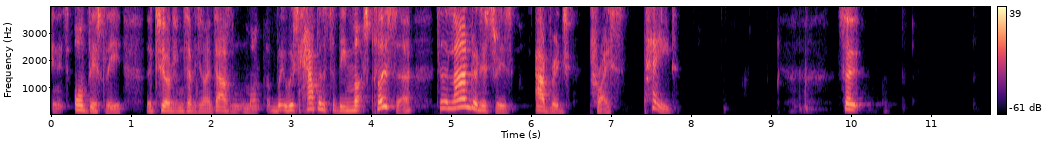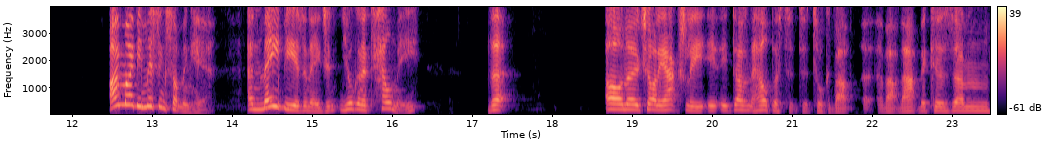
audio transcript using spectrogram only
And it's obviously the 279,000, which happens to be much closer to the land registry's average price paid. So I might be missing something here. And maybe as an agent, you're going to tell me that Oh no, Charlie. Actually, it, it doesn't help us to, to, talk about uh, about that because um,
